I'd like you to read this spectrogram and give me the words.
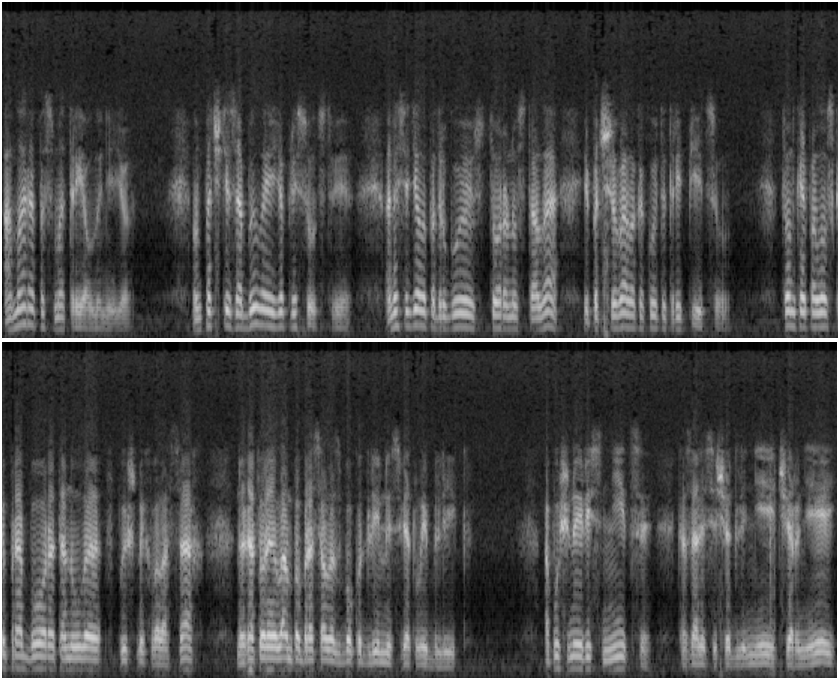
Амара посмотрел на нее. Он почти забыл о ее присутствии. Она сидела по другую сторону стола и подшивала какую-то тряпицу. Тонкая полоска пробора тонула в пышных волосах, на которые лампа бросала сбоку длинный светлый блик. Опущенные ресницы казались еще длиннее и черней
